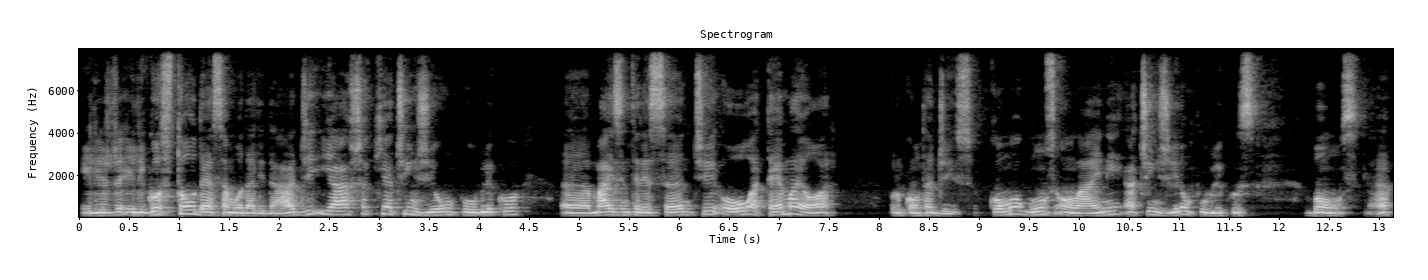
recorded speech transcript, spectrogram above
Ele, ele gostou dessa modalidade e acha que atingiu um público uh, mais interessante ou até maior por conta disso. Como alguns online atingiram públicos bons. Né?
